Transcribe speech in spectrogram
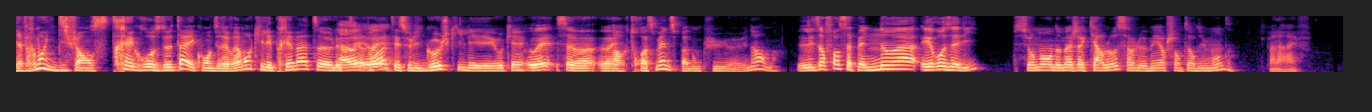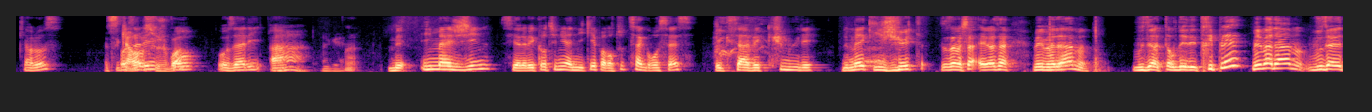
il y a vraiment une différence très grosse de taille, quoi. On dirait vraiment qu'il est prémat, euh, le Ah petit à ouais, droite, et celui de gauche qu'il est OK. Ouais, ça va. Ouais. Alors que trois semaines, c'est pas non plus euh, énorme. Les enfants s'appellent Noah et Rosalie, sûrement en hommage à Carlos, hein, le meilleur chanteur du monde. C'est pas la ref. Carlos? C'est Carlos, je vois. oh, Rosalie. Ah. Ah, ok. Mais imagine si elle avait continué à niquer pendant toute sa grossesse et que ça avait cumulé. Le mec, il jute, tout ça, machin, et là, ça, mais madame, vous attendez des triplés? Mais madame, vous, avez,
